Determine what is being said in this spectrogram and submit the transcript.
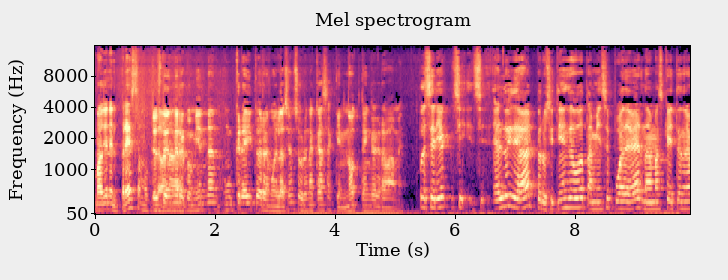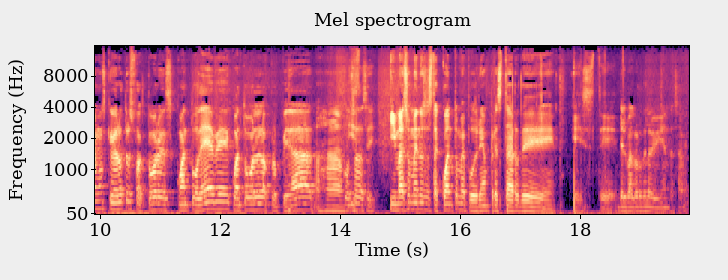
más bien el préstamo. Entonces ustedes me recomiendan un crédito de remodelación sobre una casa que no tenga gravamen. Pues sería, sí, sí, es lo ideal, pero si tienes deuda también se puede ver, nada más que ahí tendremos que ver otros factores, cuánto debe, cuánto vale la propiedad, Ajá. cosas y, así. Y más o menos hasta cuánto me podrían prestar de este del valor de la vivienda, ¿saben?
